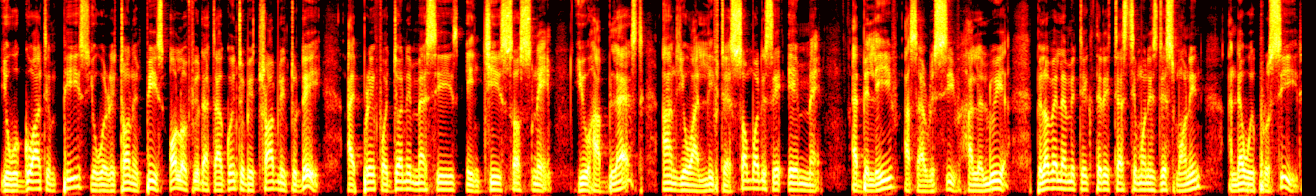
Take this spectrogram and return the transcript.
You will go out in peace. You will return in peace. All of you that are going to be traveling today, I pray for journey mercies in Jesus' name. You are blessed and you are lifted. Somebody say amen. I believe as I receive. Hallelujah. Beloved, let me take three testimonies this morning and then we proceed.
